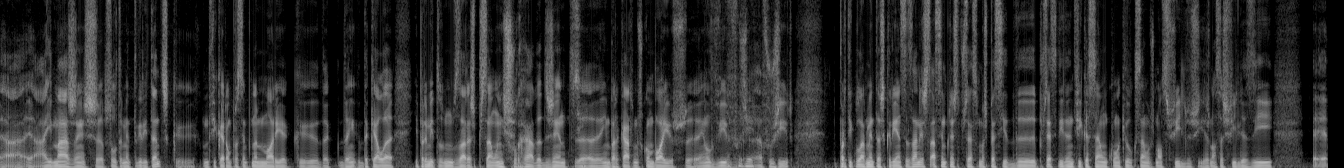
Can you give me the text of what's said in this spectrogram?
há, há, imagens absolutamente gritantes que me ficaram para sempre na memória que da, da, daquela, e permito-me usar a expressão, enxurrada de gente Sim. a embarcar nos comboios em Lviv a fugir. A fugir particularmente as crianças, há, neste, há, sempre neste processo uma espécie de processo de identificação com aquilo que são os nossos filhos e as nossas filhas e é,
